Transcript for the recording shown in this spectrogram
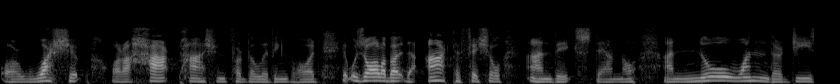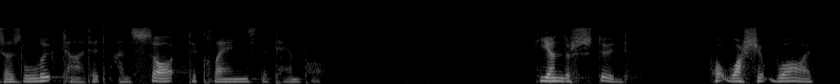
or worship or a heart passion for the living God. It was all about the artificial and the external. And no wonder Jesus looked at it and sought to cleanse the temple. He understood what worship was.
